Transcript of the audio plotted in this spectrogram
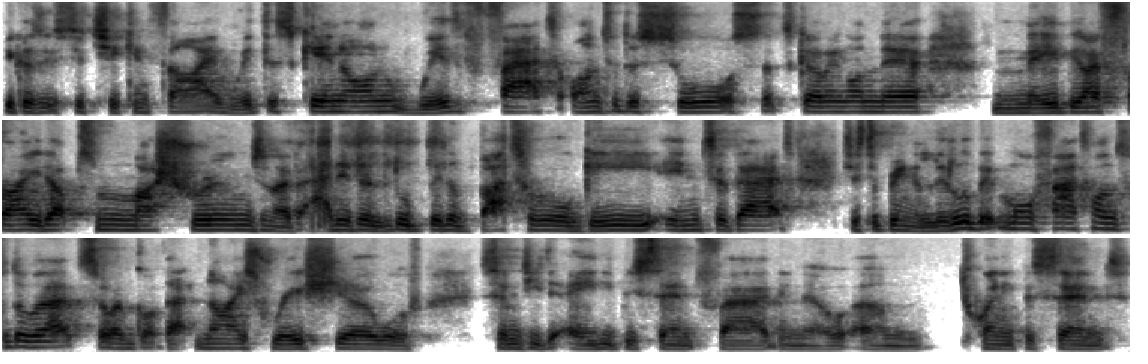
because it's a chicken thigh with the skin on, with fat onto the sauce that's going on there. Maybe I fried up some mushrooms and I've added a little bit of butter or ghee into that just to bring a little bit more fat onto that. So I've got that nice ratio of 70 to 80 percent fat. You know, um, 20 percent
